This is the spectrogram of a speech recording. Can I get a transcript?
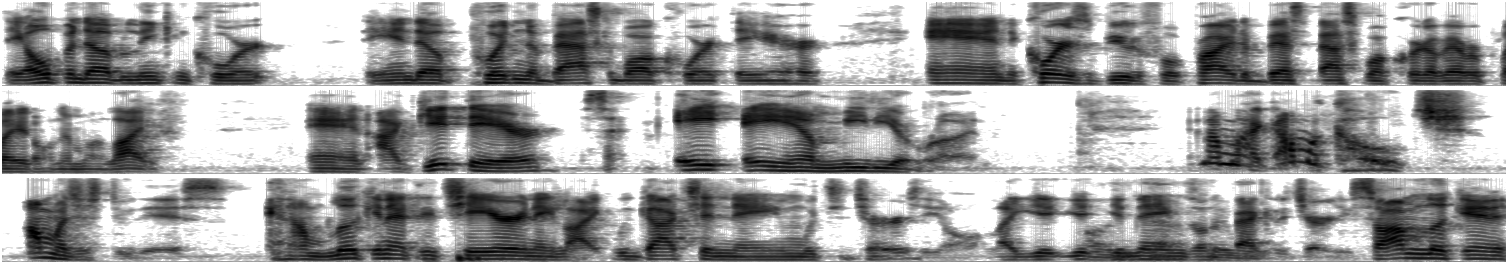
They opened up Lincoln Court. They end up putting a basketball court there. And the court is beautiful, probably the best basketball court I've ever played on in my life. And I get there, it's an 8 a.m. media run. And I'm like, I'm a coach. I'm gonna just do this. And I'm looking at the chair, and they like, we got your name with your jersey on, like your, your, Oh, your you on the back of the jersey. So I'm looking,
